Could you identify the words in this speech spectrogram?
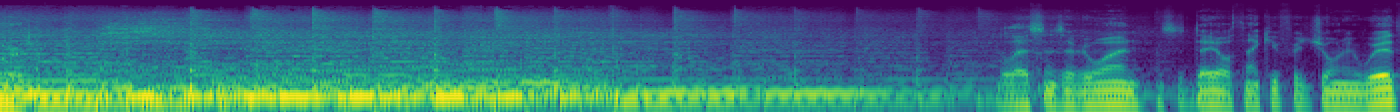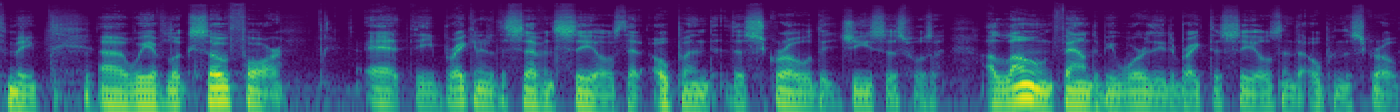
Word. Blessings, everyone. This is Dale. Thank you for joining with me. Uh, we have looked so far at the breaking of the seven seals that opened the scroll that Jesus was alone found to be worthy to break the seals and to open the scroll.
